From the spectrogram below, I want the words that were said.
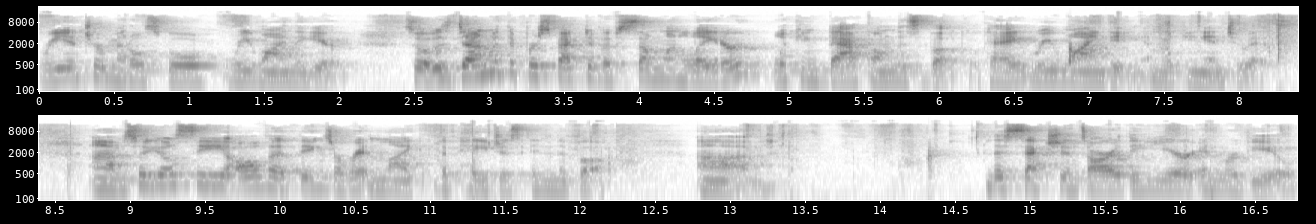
re-enter middle school, rewind the year. So it was done with the perspective of someone later looking back on this book, okay? Rewinding and looking into it. Um, so you'll see all the things are written like the pages in the book. Um, the sections are the year in review.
